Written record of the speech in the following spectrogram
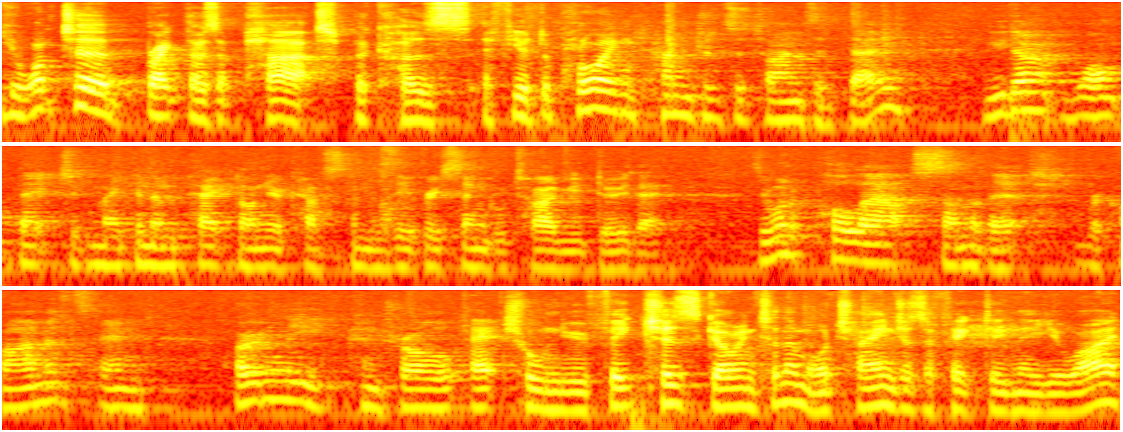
You want to break those apart because if you're deploying hundreds of times a day, you don't want that to make an impact on your customers every single time you do that. So you want to pull out some of that requirements and only control actual new features going to them or changes affecting their UI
